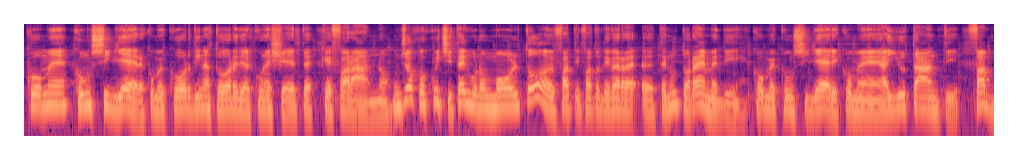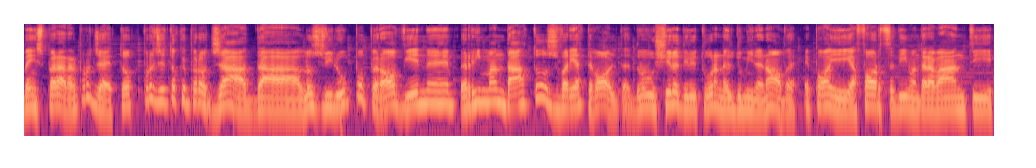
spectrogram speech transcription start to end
come consigliere, come coordinatore di alcune scelte che faranno. Un gioco a cui ci tengono molto, infatti il fatto di aver eh, tenuto Remedy come consiglieri, come aiutanti, fa ben sperare al progetto, progetto che però già dallo sviluppo però viene rimandato svariate volte, doveva uscire addirittura nel 2009 e poi a forza di mandare avanti,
